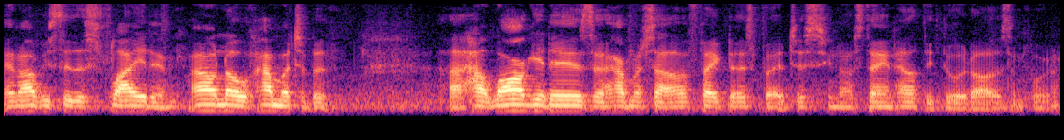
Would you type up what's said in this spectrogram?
and obviously this flight, and I don't know how much of it, uh, how long it is, or how much that'll affect us, but just you know, staying healthy through it all is important.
